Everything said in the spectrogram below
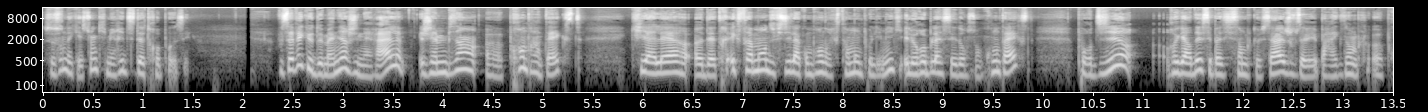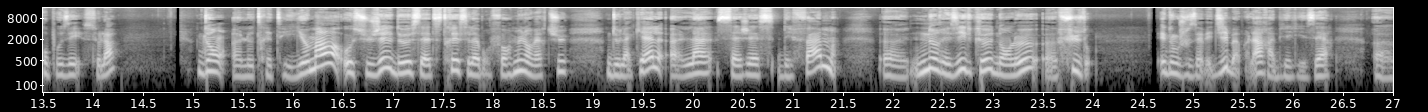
ce sont des questions qui méritent d'être posées. Vous savez que de manière générale, j'aime bien euh, prendre un texte qui a l'air euh, d'être extrêmement difficile à comprendre, extrêmement polémique, et le replacer dans son contexte pour dire, regardez, c'est pas si simple que ça, je vous avais par exemple proposé cela dans le traité Yoma au sujet de cette très célèbre formule en vertu de laquelle la sagesse des femmes ne réside que dans le fuseau. Et donc je vous avais dit, bah voilà, Rabbi Eliezer euh,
